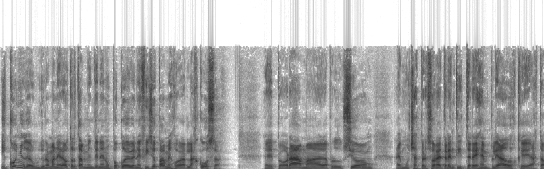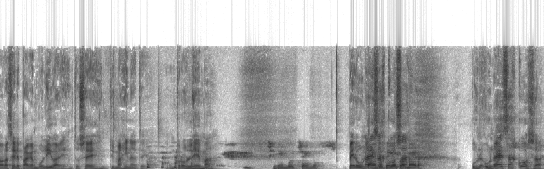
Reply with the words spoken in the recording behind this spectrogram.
Y coño, de, una manera u otra también tener un poco de beneficio para mejorar las cosas. El programa, la producción. Hay muchas personas, 33 empleados que hasta ahora se le pagan bolívares. Entonces, tú imagínate, un problema. Chingo, chingo. Pero una de esas cosas una, de esas cosas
